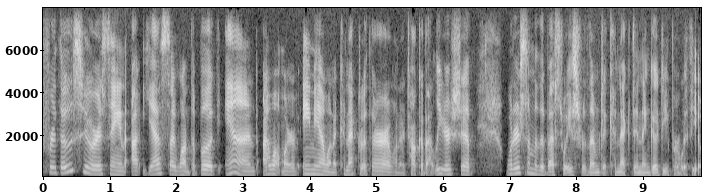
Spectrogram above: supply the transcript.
for those who are saying, uh, yes, I want the book and I want more of Amy, I want to connect with her, I want to talk about leadership, what are some of the best ways for them to connect in and go deeper with you?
